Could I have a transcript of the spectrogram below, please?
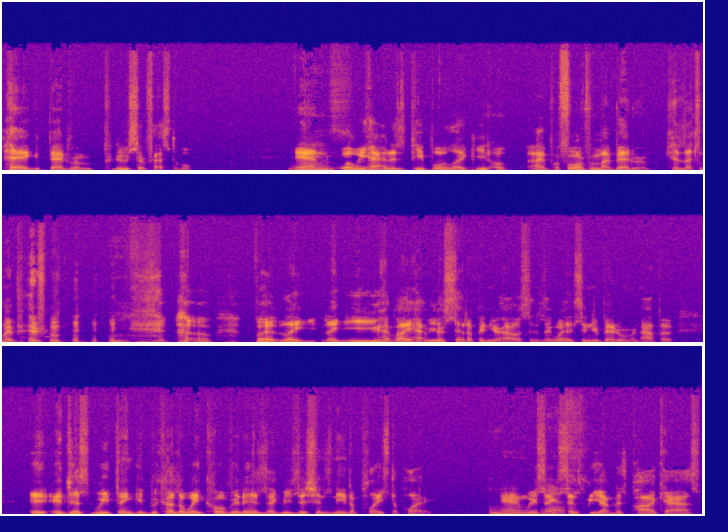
peg bedroom producer festival. And what we had is people like you know i perform from my bedroom. Because that's my bedroom. Um, but like like you, have I have your setup in your house it's like whether it's in your bedroom or not but it, it just we think because of the way covid is like musicians need a place to play Mhm. and we say Yes. since we have this podcast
